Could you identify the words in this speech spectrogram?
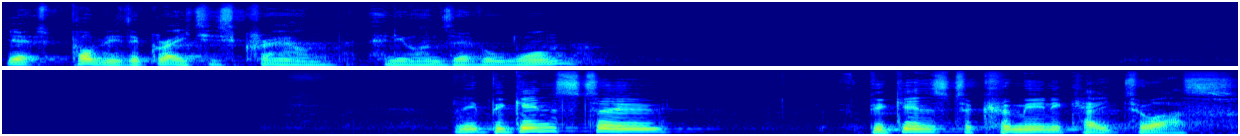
Yeah, it's probably the greatest crown anyone's ever worn. And it begins to, begins to communicate to us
